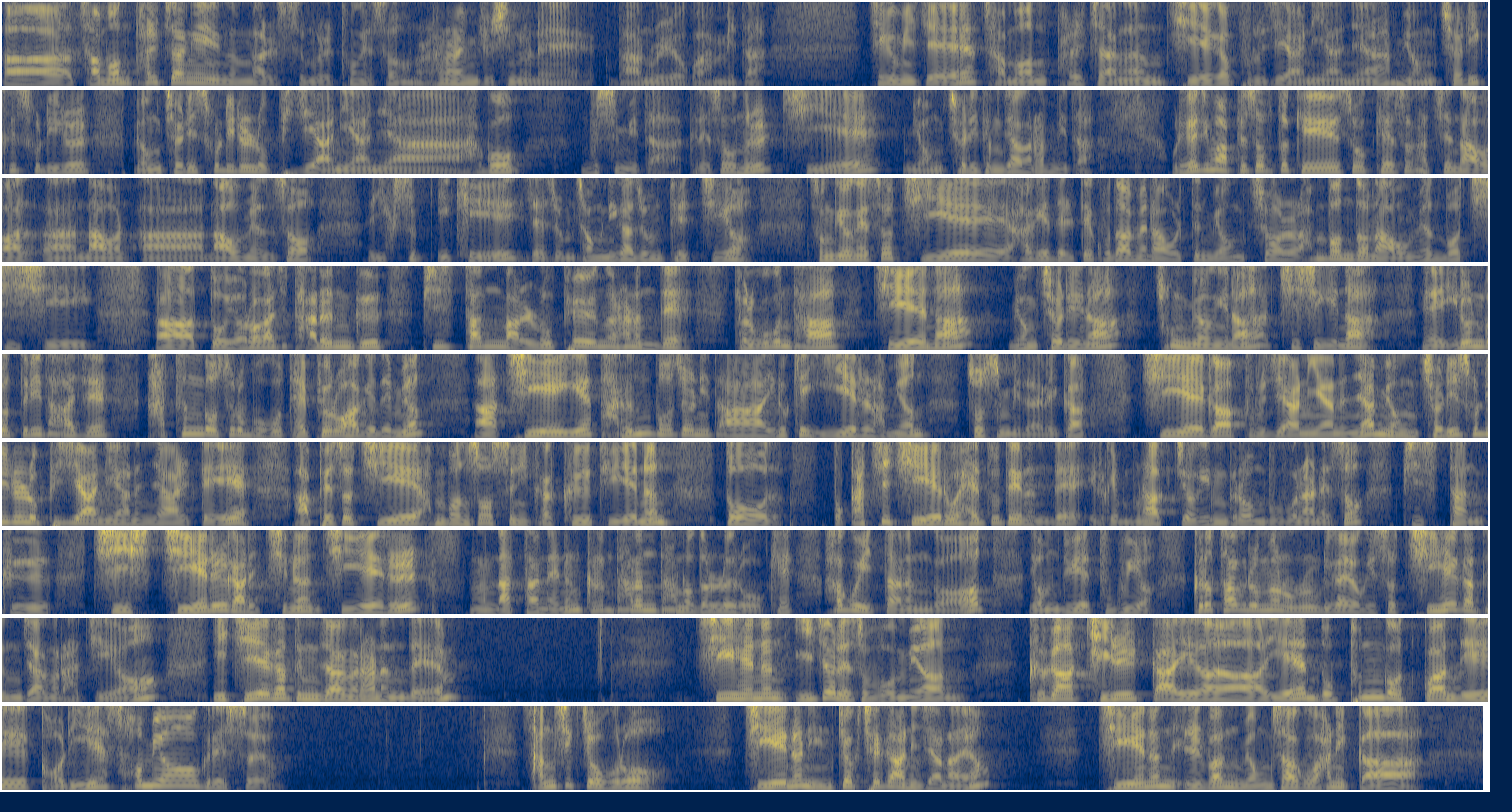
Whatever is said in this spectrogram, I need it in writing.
아, 잠언 8장에 있는 말씀을 통해서 오늘 하나님 주신 은혜 나누려고 합니다. 지금 이제 잠언 8장은 지혜가 부르지 아니하냐 명철이 그 소리를 명철이 소리를 높이지 아니하냐 하고 묻습니다. 그래서 오늘 지혜 명철이 등장을 합니다. 우리가 지금 앞에서부터 계속해서 같이 나와 아, 나와 아, 나오면서 익숙 익히 이제 좀 정리가 좀 됐지요. 성경에서 지혜하게 될 때 그 다음에 나올 땐 명철 한 번 더 나오면 뭐 지식 아, 또 여러 가지 다른 그 비슷한 말로 표현을 하는데 결국은 다 지혜나 명철이나 총명이나 지식이나 예, 이런 것들이 다 이제 같은 것으로 보고 대표로 하게 되면 아, 지혜의 다른 버전이다 이렇게 이해를 하면 좋습니다. 그러니까 지혜가 부르지 아니하느냐 명철이 소리를 높이지 아니하느냐 할 때에 앞에서 지혜 한 번 썼으니까 그 뒤에는 또 똑같이 지혜로 해도 되는데 이렇게 문학적인 그런 부분 안에서 비슷한 그 지, 지혜를 가르치는 지혜를 나타내는 그런 다른 단어들로 이렇게 하고 있다는 것 염두에 두고요. 그렇다 그러면 오늘 우리가 여기서 지혜가 등장을 하지요. 이 지혜가 등장을 하는데 지혜는 2절에서 보면 그가 길가에 높은 것과 내 거리에 서며 그랬어요. 상식적으로 지혜는 인격체가 아니잖아요. 지혜는 일반 명사고 하니까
